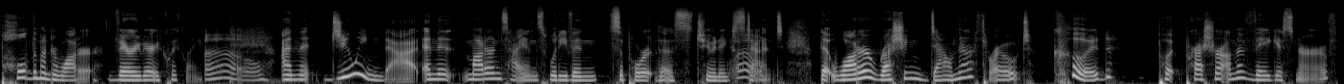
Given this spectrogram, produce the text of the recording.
pulled them underwater very, very quickly. Oh. And that doing that, and that modern science would even support this to an extent, that water rushing down their throat could put pressure on the vagus nerve,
